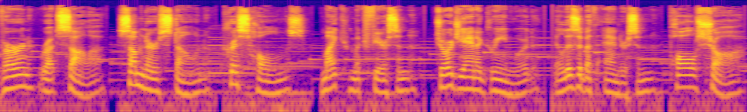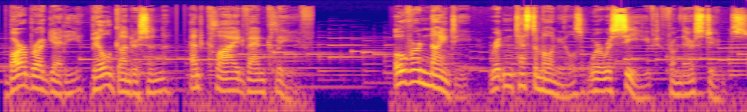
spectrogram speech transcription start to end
Vern Rutsala, Sumner Stone, Kris Holmes, Mike McPherson, Georgianna Greenwood, Elizabeth Anderson, Paul Shaw, Barbara Getty, Bill Gunderson, and Clyde Van Cleve. Over 90 written testimonials were received from their students.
